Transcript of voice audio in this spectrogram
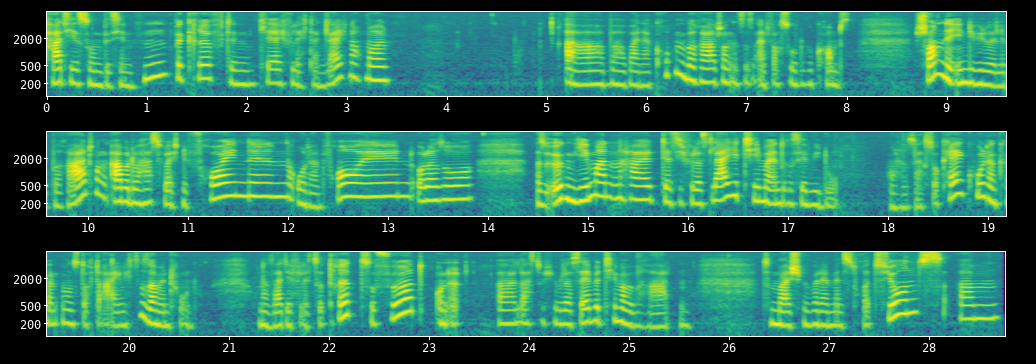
Party ist so ein bisschen hm Begriff, den kläre ich vielleicht dann gleich nochmal. Aber bei einer Gruppenberatung ist es einfach so, du bekommst schon eine individuelle Beratung, aber du hast vielleicht eine Freundin oder einen Freund oder so. Also irgendjemanden halt, der sich für das gleiche Thema interessiert wie du. Und du sagst, okay, cool, dann könnten wir uns doch da eigentlich zusammentun. Und dann seid ihr vielleicht zu dritt, zu viert und äh, lasst euch über dasselbe Thema beraten. Zum Beispiel bei der Menstruations, ähm,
